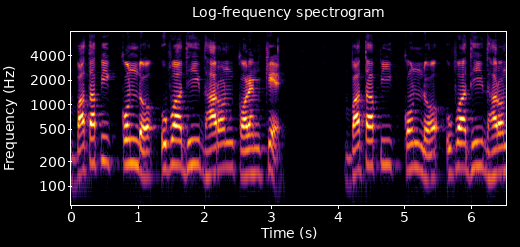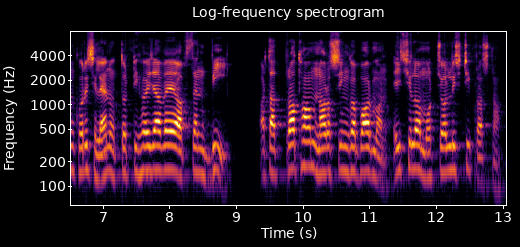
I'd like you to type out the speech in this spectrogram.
বাতাপি কণ্ড উপাধি ধারণ করেন কে? বাতাপি কণ্ড উপাধি ধারণ করেছিলেন, উত্তরটি হয়ে যাবে অপশান বি, অর্থাৎ প্রথম নরসিংহ বর্মন। এই ছিল মোট চল্লিশটি প্রশ্ন।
